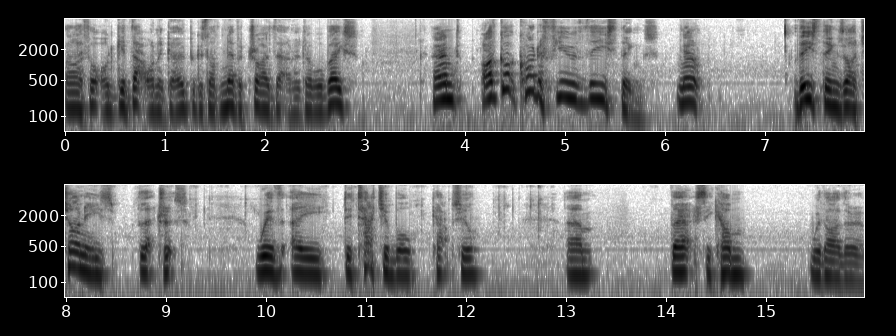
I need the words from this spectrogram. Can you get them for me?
and I thought I'd give that one a go because I've never tried that on a double bass. And I've got quite a few of these things. Now, these things are Chinese electrets with a detachable capsule. Um, they actually come with either a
